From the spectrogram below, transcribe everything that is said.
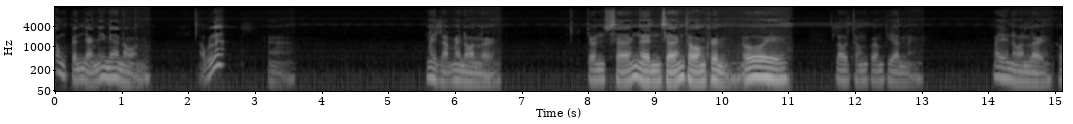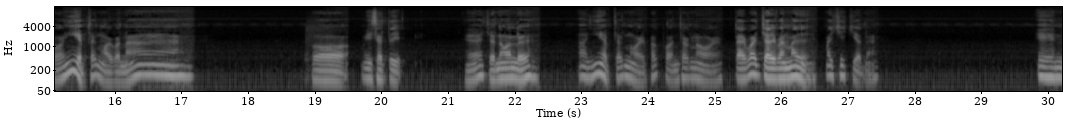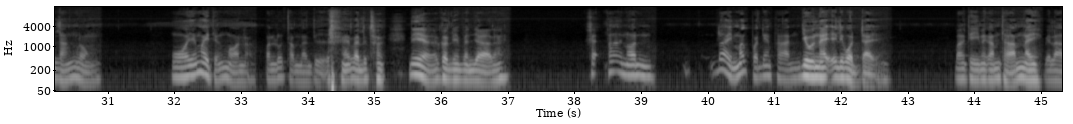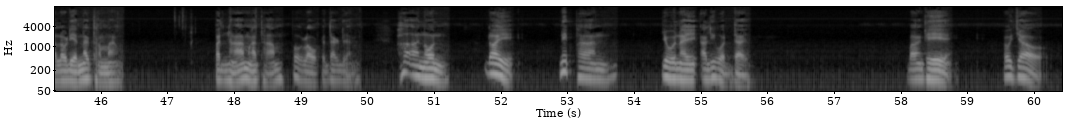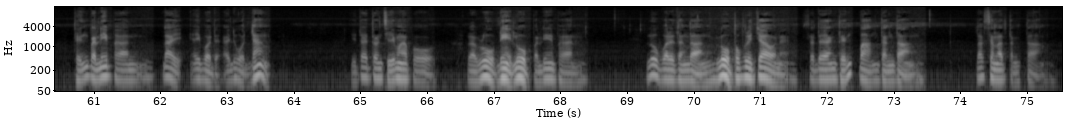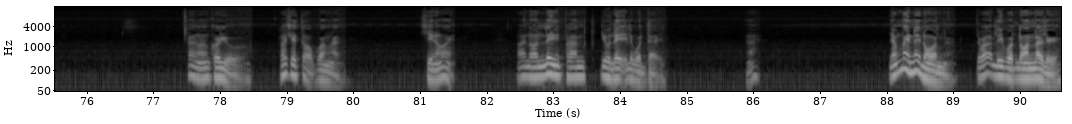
ต้องเป็นอย่างนี้แน่นอน เอาละไม่หลับไม่นอนเลย จนแสงเงินแสงทองขึ้น โอ้ย เราทำความเพียรไม่นอนเลย ขอเงียบสักหน่อยก่อนนะ พอมีสติเออจะนอนเลยอเงียบสักหน่อย พักผ่อนสักหน่อย แต่ว่าใจมันไม่ไม่ขี้เกียจนะ เอ็นหลังลงหัวยังไม่ถึงหมอนบรรลุธรรมนันทีบรรลุธรรมนี่คนมีปัญญานะพระนนได้มรรคผลนิพพานอยู่ในเอริบทใด บางทีมีคำถามในเวลาเราเรียนนักธรรมะ ปัญหามาถามพวกเราเป็นนักเรียน พระอานนท์ได้นิพพานอยู่ในอริบทใด บางทีพระเจ้าถึงปณิพานได้ไอ้บทไอ้บทนั่ง อยู่ใต้ต้นสีมาโพเรารูปนี่รูปปณิพานรูปอะไรต่างๆ รูปพระพุทธเจ้าเนี่ยแสดงถึงปางต่างๆ ลักษณะต่างๆ ถ้านั้นก็อยู่เราจะตอบว่าไงขี้น้อยอานนเล่นพานอยู่ในอิริบทใดนะยังไม่ได้นอนจะว่าอรีบทนอนได้หรือ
